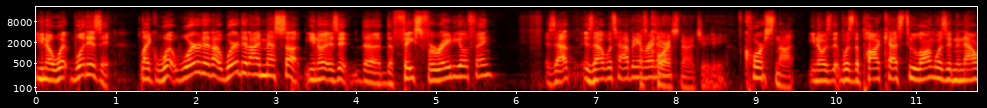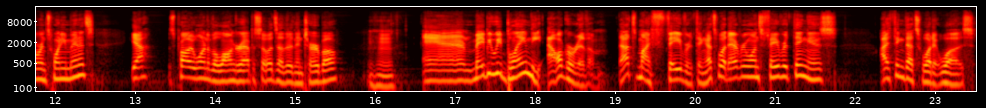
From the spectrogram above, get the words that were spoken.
you know what? What is it? Like what? Where did I? Where did I mess up? You know, is it the the face for radio thing? Is that is that what's happening right now? Of course not, JD. Of course not. You know, is that, was the podcast too long? Was it an hour and 20 minutes? Yeah. It's probably one of the longer episodes other than Turbo. Mm-hmm. And maybe we blame the algorithm. That's my favorite thing. That's what everyone's favorite thing is. I think that's what it was,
